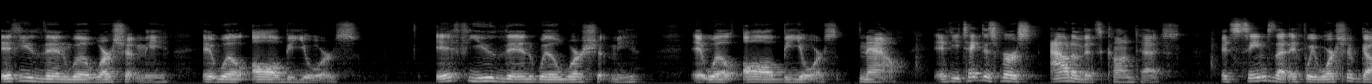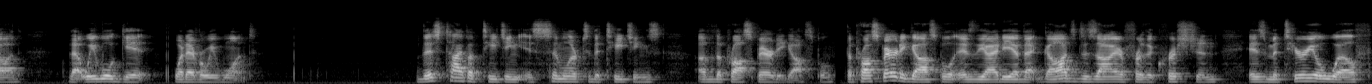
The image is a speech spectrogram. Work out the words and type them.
If you then will worship me, it will all be yours. If you then will worship me, it will all be yours. Now, if you take this verse out of its context, it seems that if we worship God, that we will get whatever we want. This type of teaching is similar to the teachings of the prosperity gospel. The prosperity gospel is the idea that God's desire for the Christian is material wealth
